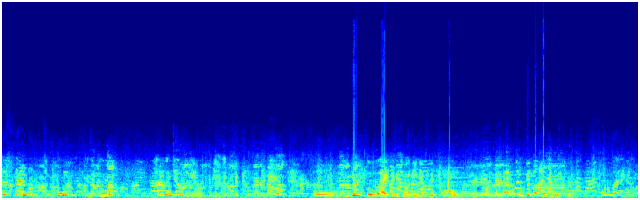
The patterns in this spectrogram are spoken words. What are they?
풋살과 축구와 제가 또 항공 차거든요. 어, 인형도 아이들이 좋아하는 인형도 있고 되게 많네요. 저기도 한번 보겠어요. 오는 거야 그냥.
